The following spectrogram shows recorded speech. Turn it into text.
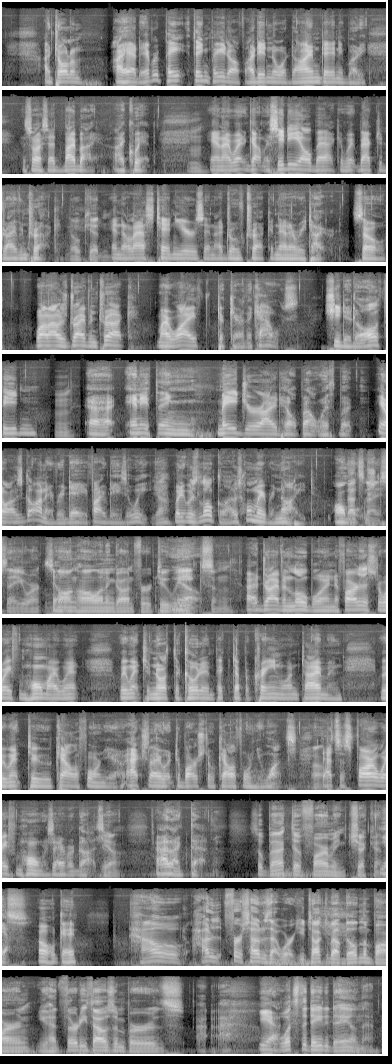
I told him I had every pay, thing paid off. I didn't owe a dime to anybody. And so I said, bye bye. I quit. Mm. And I went and got my CDL back and went back to driving truck No kidding. in the last 10 years. And I drove truck and then I retired. So while I was driving truck, my wife took care of the cows. She did all the feeding, uh, anything major I'd help out with. But, you know, I was gone every day, five days a week. Yeah. But it was local. I was home every night, almost. That's nice that you weren't So- long hauling and gone for two No. weeks. And uh, driving lowboy, and the farthest away from home I went, we went to North Dakota and picked up a crane one time, and we went to California. Actually, I went to Barstow, California once. That's as far away from home as I ever got. So yeah. I like that. So back to farming chickens. Yeah. Oh, okay. How how does first how does that work? You talked about building the barn. You had thirty thousand birds. Yeah. What's the day to day on that?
